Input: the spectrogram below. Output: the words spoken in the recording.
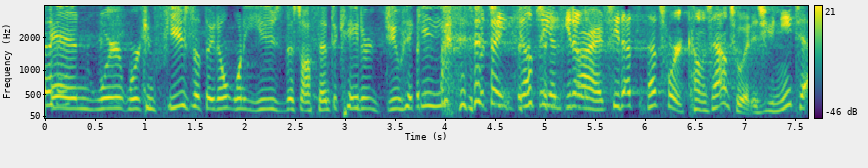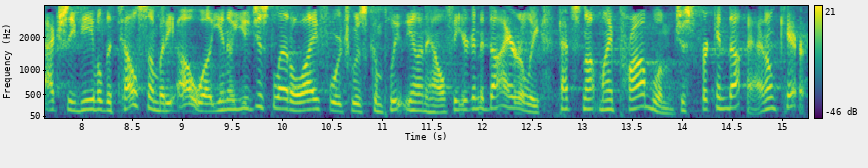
And we're, we're confused that they don't want to use this authenticator doohickey. But see, Guilty see, as you know, charged. see that's that's where it comes down to it. Is you need to actually be able to tell somebody, oh well, you know, you just led a life which was completely unhealthy. You're going to die early. That's not my problem. Just frickin' die. I don't care.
